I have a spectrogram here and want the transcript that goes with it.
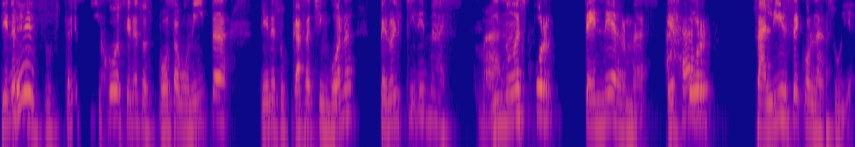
Tiene sus, tres hijos, tiene su esposa bonita, tiene su casa chingona, pero él quiere más. Y no es por tener más, es por salirse con la suya.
